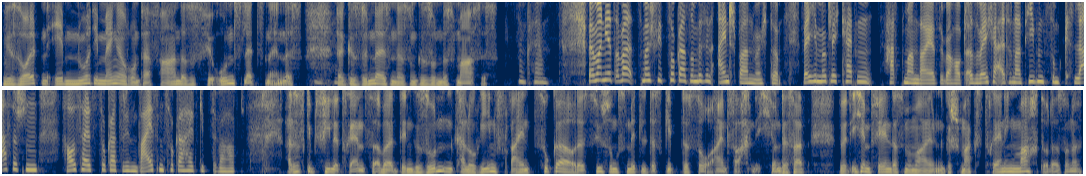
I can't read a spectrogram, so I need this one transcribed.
Wir sollten eben nur die Menge runterfahren, dass es für uns letzten Endes okay. äh, gesünder ist und dass es ein gesundes Maß ist. Okay. Wenn man jetzt aber zum Beispiel Zucker so ein bisschen einsparen möchte, welche Möglichkeiten hat man da jetzt überhaupt? Also welche Alternativen zum klassischen Haushaltszucker, zu diesem weißen Zucker halt gibt es überhaupt? Also es gibt viele Trends, aber den gesunden, kalorienfreien Zucker oder Süßungsmittel, das gibt es so einfach nicht. Und deshalb würde ich empfehlen, dass man mal ein Geschmackstraining macht oder so eine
